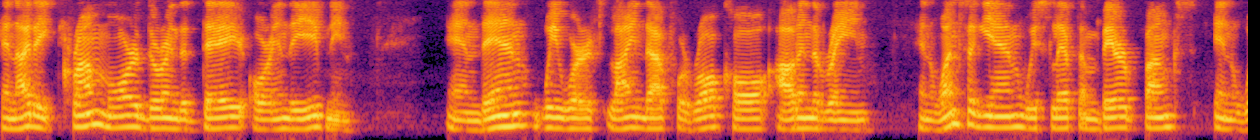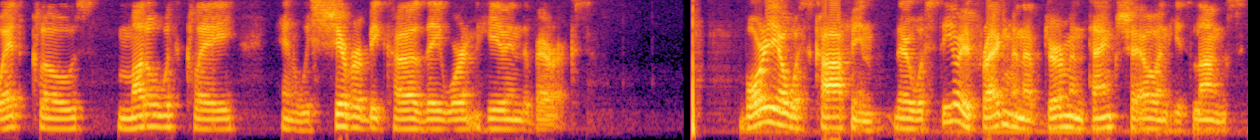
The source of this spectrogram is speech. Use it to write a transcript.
and not a crumb more during the day or in the evening. And then we were lined up for roll call out in the rain. And once again, we slept on bare bunks in wet clothes, muddled with clay, and we shivered because they weren't here in the barracks. Borya was coughing. There was still a fragment of German tank shell in his lungs.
